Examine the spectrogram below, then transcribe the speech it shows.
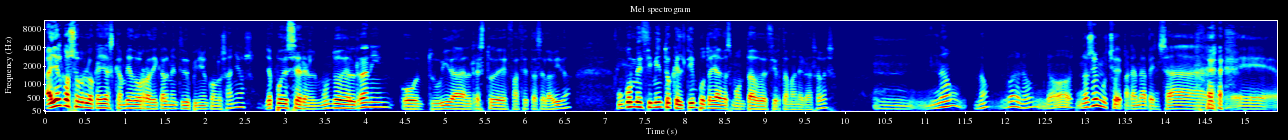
¿Hay algo sobre lo que hayas cambiado radicalmente de opinión con los años? Ya puede ser en el mundo del running o en tu vida, en el resto de facetas de la vida. Un convencimiento que el tiempo te haya desmontado de cierta manera, ¿sabes? Mm, no, no, bueno, no, no soy mucho de pararme a pensar. Eh,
